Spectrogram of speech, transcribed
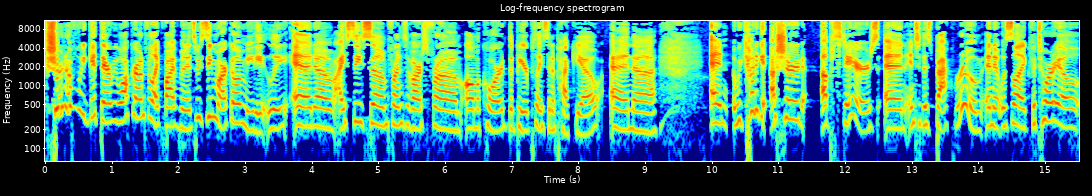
sure enough, we get there. We walk around for like five minutes. We see Marco immediately, and um, I see some friends of ours from Amarcord, the beer place in Apecchio, and uh, and we kind of get ushered upstairs and into this back room and it was like vittorio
